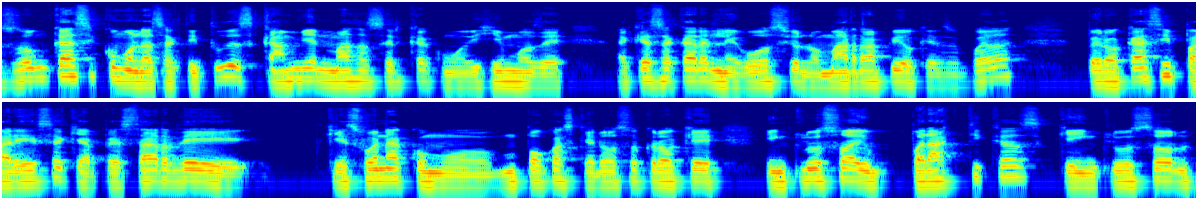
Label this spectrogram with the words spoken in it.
son casi como las actitudes cambian más acerca, como dijimos, de hay que sacar el negocio lo más rápido que se pueda, pero casi parece que a pesar de que suena como un poco asqueroso, creo que incluso hay prácticas que incluso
